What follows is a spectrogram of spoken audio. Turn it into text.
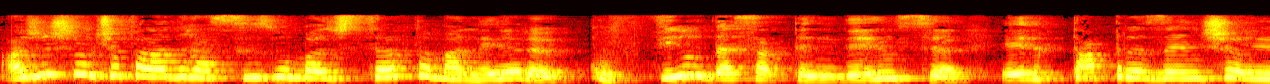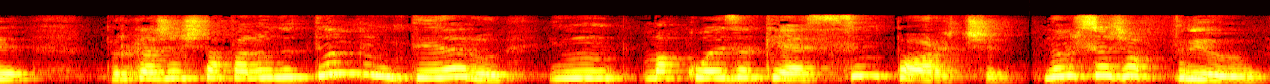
A gente não tinha falado em racismo, mas de certa maneira o fio dessa tendência ele está presente aí. Porque a gente está falando o tempo inteiro em uma coisa que é se importe. Não seja frio,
